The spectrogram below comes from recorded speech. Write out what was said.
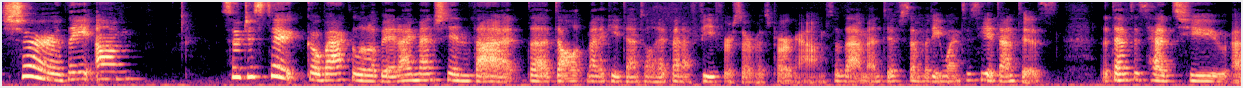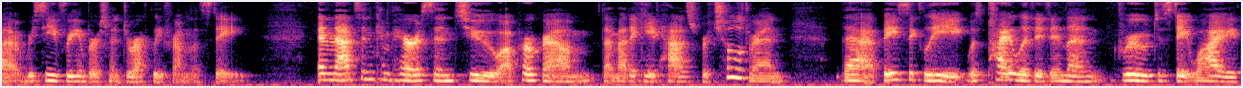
Sure. They um so just to go back a little bit, I mentioned that the adult Medicaid dental had been a fee for service program. So that meant if somebody went to see a dentist, the dentist had to uh, receive reimbursement directly from the state. And that's in comparison to a program that Medicaid has for children that basically was piloted and then grew to statewide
